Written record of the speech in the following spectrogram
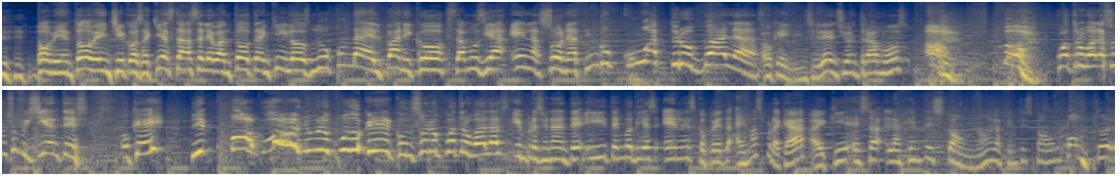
todo bien, todo bien, chicos. Aquí está, se levantó, tranquilos. No cunda el pánico. Estamos ya en la zona. Tengo cuatro balas. Ok, en silencio entramos. ¡Ah! ¡Ah! Cuatro balas son suficientes, ¿ok? Y ¡pum! ¡Oh! No me lo puedo creer, con solo cuatro balas, impresionante Y tengo 10 en la escopeta, hay más por acá Aquí está la gente Stone, ¿no? La gente Stone, ¡pum! Soy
